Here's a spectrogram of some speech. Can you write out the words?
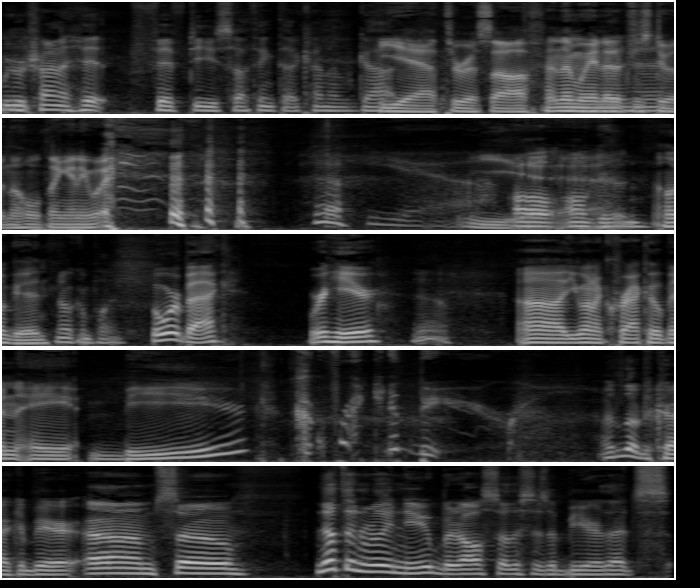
We were trying to hit 50, so I think that kind of got Yeah, threw us off, and then we ended up just Yeah. doing the whole thing anyway. yeah, yeah. yeah, all all good. all good. No complaints. But we're back. We're here. Yeah. Uh, you want to crack open a beer? Cracking a beer. I'd love to crack a beer. Um, so nothing really new, but also this is a beer that's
